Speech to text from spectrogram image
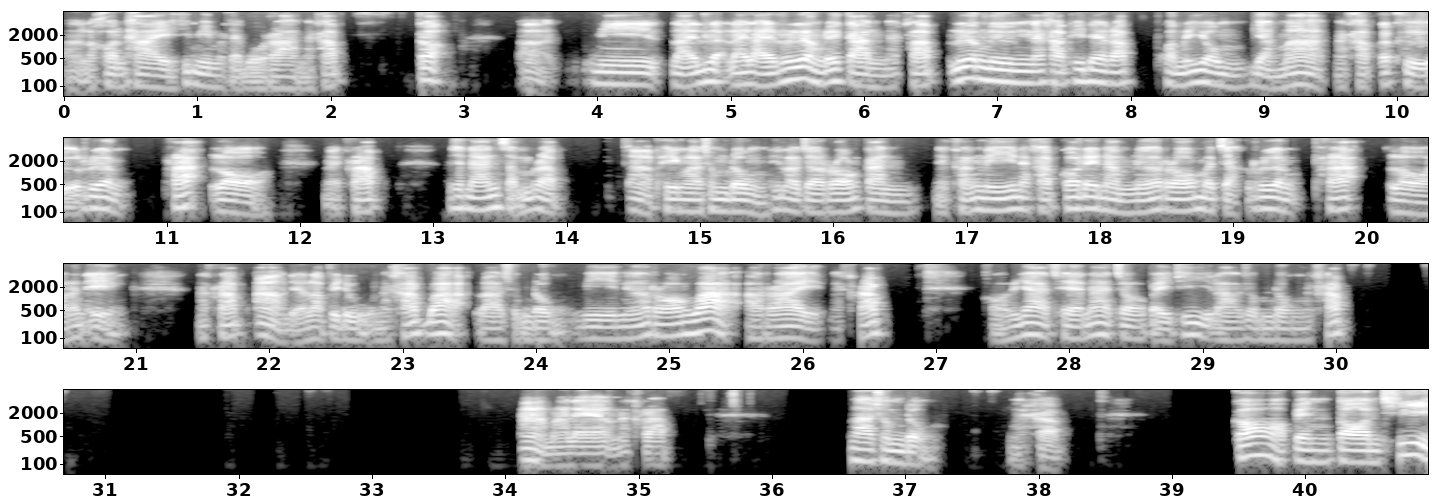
อละครไทยที่มีมาแต่โบราณนะครับ ก็มีหลายเรื่องหลาย ๆ เรื่องด้วยกันนะครับ เรื่องหนึ่งนะครับที่ได้รับความนิยมอย่างมากนะครับ ก็คือเรื่องพระลอนะครับ เพราะฉะนั้นสำหรับเพลงราชมดงที่เราจะร้องกันในครั้งนี้นะครับ ก็ได้นำเนื้อร้องมาจากเรื่องพระลอนั่นเอง นะครับอ้าวเดี๋ยวเราไปดูนะครับว่าราชมดงมีเนื้อร้องว่าอะไรนะครับ ขออนุญาตแชร์หน้าจอไปที่ราวชมดงนะครับอ่ามาแล้วนะครับราชมดงนะครับ ก็เป็นตอนที่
